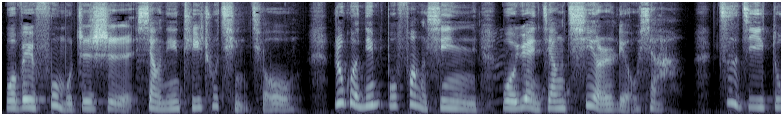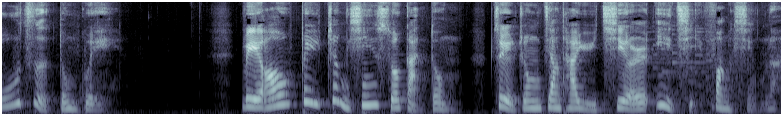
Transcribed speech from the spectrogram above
我为父母之事向您提出请求，如果您不放心，我愿将妻儿留下，自己独自东归。韦敖被郑心所感动。最终将他与妻儿一起放行了。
